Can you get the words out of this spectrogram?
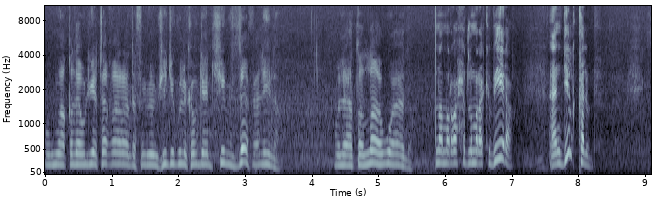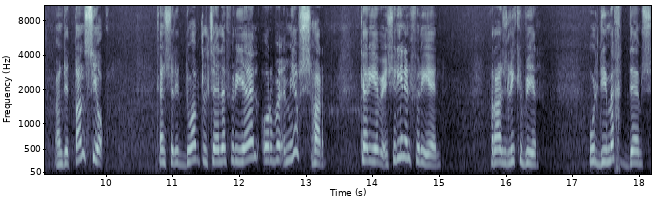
وما قضاو لي تغارضه فيما مشيت يقول لك هذا الشيء بزاف علينا. ولا عطى الله هو هذا. أنا مرة واحد المراه كبيرة. عندي القلب. عندي الطنسيو. كنشري الدواء ب 3000 ريال و400 في الشهر. كارية ب 20000 ريال. راجلي كبير. ولدي ما خدامش.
